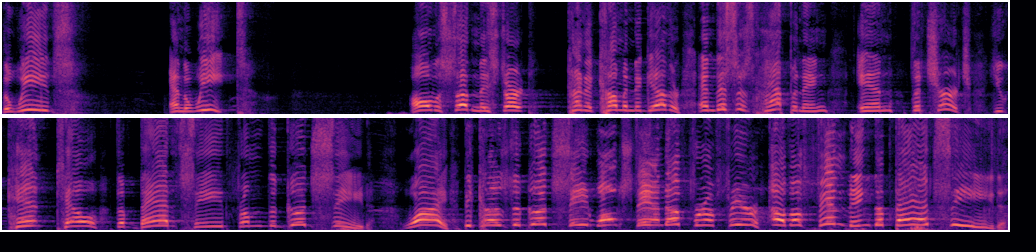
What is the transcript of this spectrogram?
The weeds and the wheat, all of a sudden they start kind of coming together. And this is happening in the church. You can't tell the bad seed from the good seed. Why? Because the good seed won't stand up for a fear of offending the bad seed.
